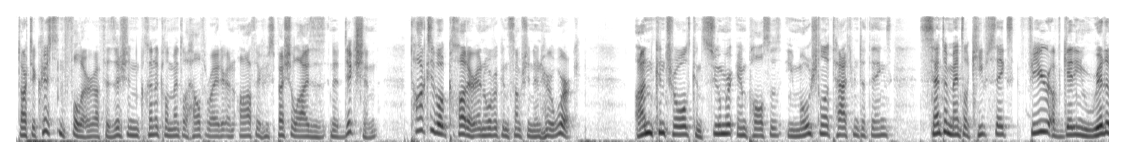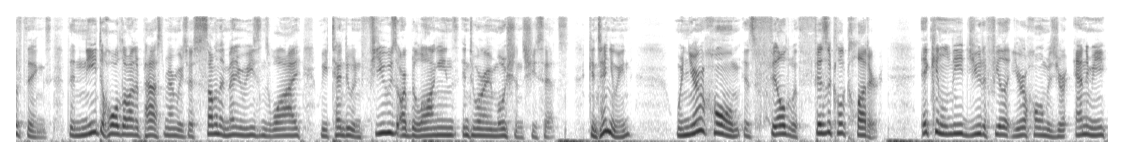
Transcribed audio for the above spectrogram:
Dr. Kristen Fuller, a physician, clinical mental health writer, and author who specializes in addiction, talks about clutter and overconsumption in her work. Uncontrolled consumer impulses, emotional attachment to things, Sentimental keepsakes, fear of getting rid of things, the need to hold on to past memories are some of the many reasons why we tend to infuse our belongings into our emotions, she says. Continuing, when your home is filled with physical clutter, it can lead you to feel that your home is your enemy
